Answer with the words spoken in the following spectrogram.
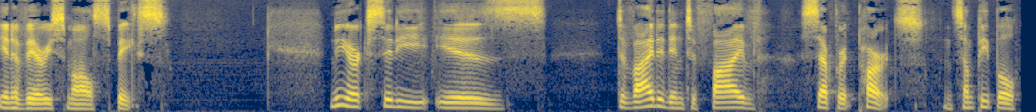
in a very small space. New York City is divided into five separate parts. And some people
